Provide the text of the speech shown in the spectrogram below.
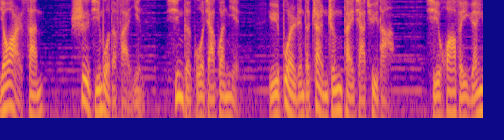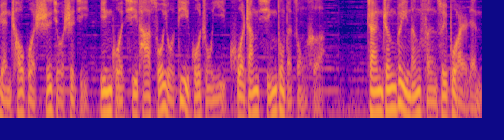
幺二三世纪末的反应，新的国家观念与布尔人的战争代价巨大，其花费远远超过十九世纪英国其他所有帝国主义扩张行动的总和。战争未能粉碎布尔人，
